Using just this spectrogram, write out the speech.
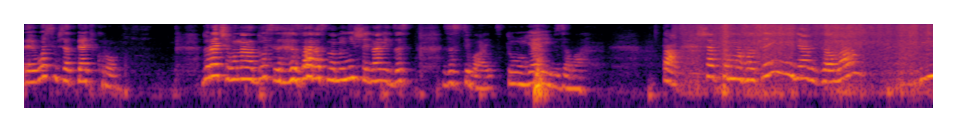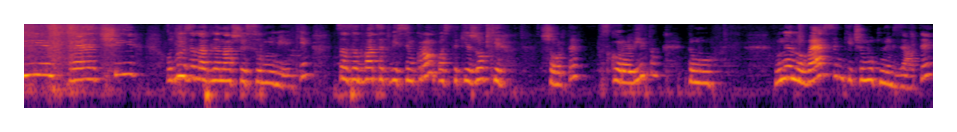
Е, 85 крон. До речі, вона досі зараз на мені ще навіть зас- застівається, тому я її взяла. Так, ще в тому магазині я взяла дві речі. Одну взяла для нашої соломійки. Це за 28 крон. Ось такі жовті шорти. Скоро літо, тому вони новесенькі, чому б не взяти.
